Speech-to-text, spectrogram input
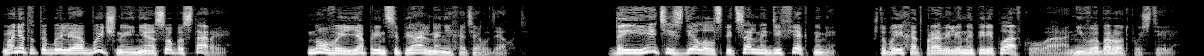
Монеты-то были обычные, не особо старые. Новые я принципиально не хотел делать. Да и эти сделал специально дефектными, чтобы их отправили на переплавку, а не в оборот пустили.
